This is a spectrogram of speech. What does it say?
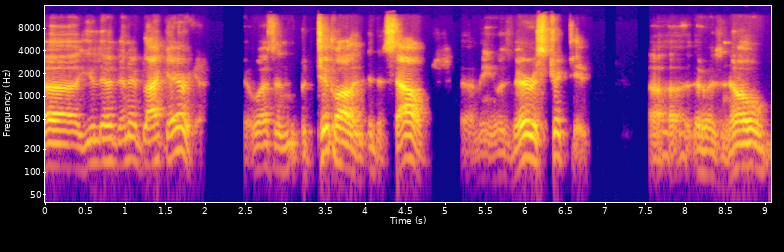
uh, you lived in a Black area. It wasn't particularly in the South. I mean, it was very restricted. Uh, there was no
